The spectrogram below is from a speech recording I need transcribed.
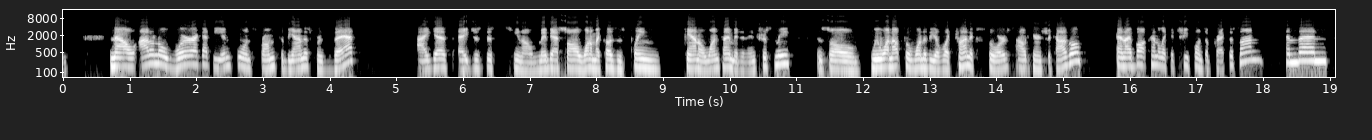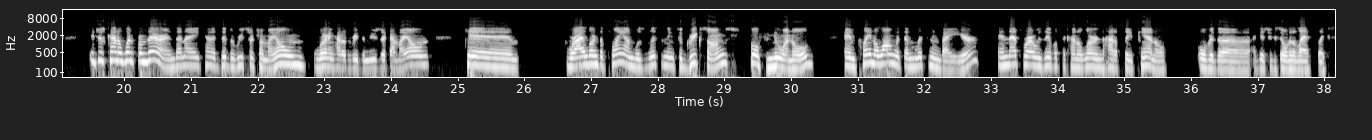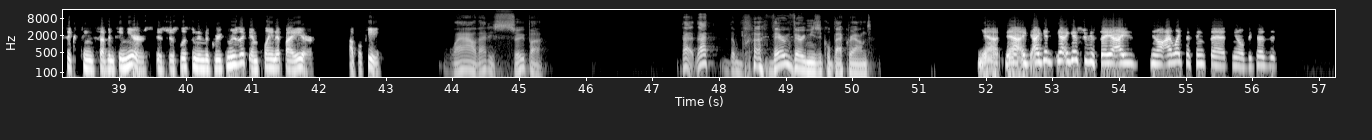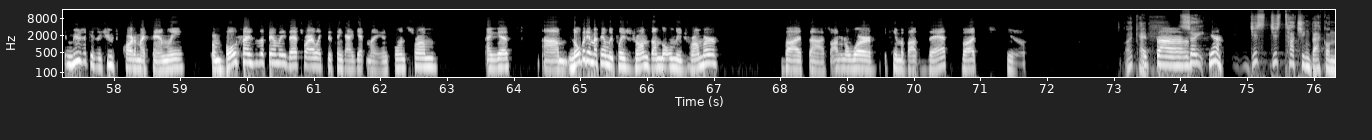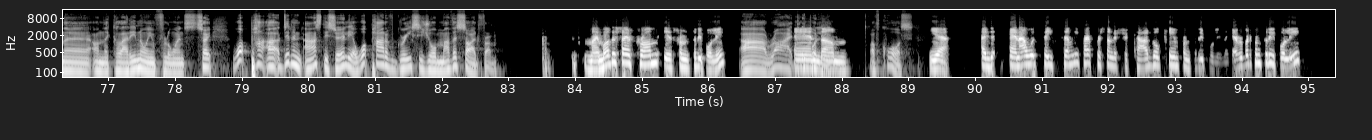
Now, I don't know where I got the influence from, to be honest, for that. I guess I just, this, you know, maybe I saw one of my cousins playing piano one time. It didn't interest me. And so we went out to one of the electronic stores out here in Chicago, and I bought kind of like a cheap one to practice on. And then it just kind of went from there. And then I kind of did the research on my own, learning how to read the music on my own. Where I learned to play on was listening to Greek songs, both new and old, and playing along with them, listening by ear. And that's where I was able to kind of learn how to play piano over the, I guess you could say, over the last like 16, 17 years, is just listening to Greek music and playing it by ear. Apoki. Wow, that is super. That that the very very musical background. Yeah, yeah, I, I get. Yeah, I guess you could say I. You know, I like to think that you know because it's music is a huge part of my family from both sides of the family. That's where I like to think I get my influence from. I guess um, nobody in my family plays drums. I'm the only drummer, but uh, so I don't know where it came about that. But you know, Okay. it's uh, so yeah. Just just touching back on the on the Clarino influence. So what part? I didn't ask this earlier. What part of Greece is your mother's side from? my mother's side from is from Tripoli, Ah, right. and Tripoli. um, of course. Yeah, and and I would say seventy five percent of Chicago came from Tripoli. Like everybody from Tripoli,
